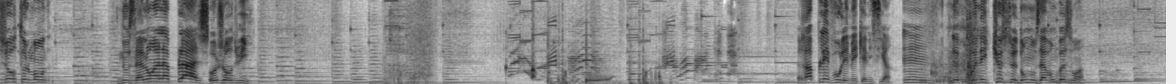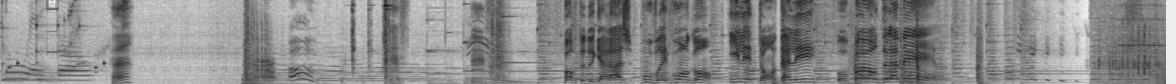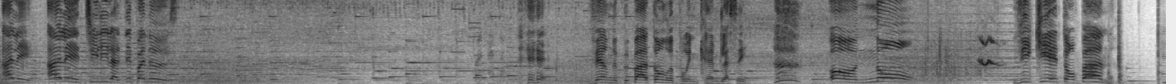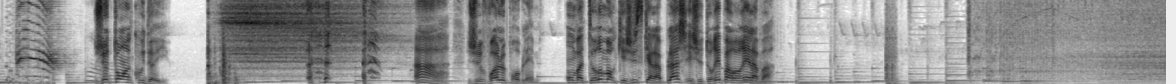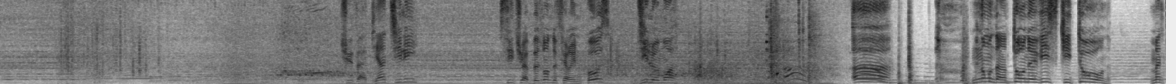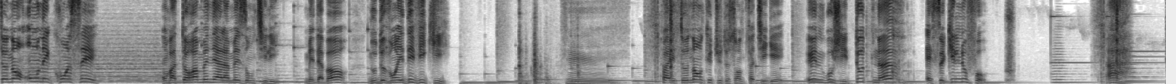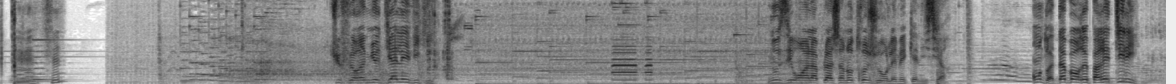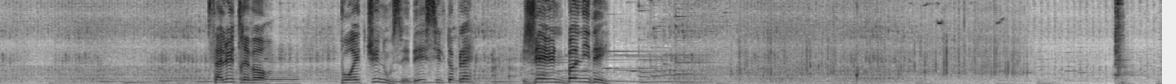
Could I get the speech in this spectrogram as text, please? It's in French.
Bonjour tout le monde Nous allons à la plage aujourd'hui Rappelez-vous les mécaniciens, hmm, ne prenez que ce dont nous avons besoin. Hein? Hmm. Mhm. Porte de garage, ouvrez-vous en grand. Il est temps d'aller au bord de la mer. Allez, allez, Tilly la dépanneuse. Vert ne peut pas attendre pour une crème glacée. Oh non Vicky est en panne Jetons un coup d'œil. ah, je vois le problème. On va te remorquer jusqu'à la plage et je te réparerai là-bas. Tu vas bien, Tilly Si tu as besoin de faire une pause, dis-le-moi. Ah Nom d'un tournevis qui tourne Maintenant, on est coincé On va te ramener à la maison, Tilly. Mais d'abord, nous devons aider Vicky. Hmm... Pas étonnant que tu te sentes fatigué. Une bougie toute neuve est ce qu'il nous faut. Ah Mhm. Tu ferais mieux d'y aller, Vicky. Nous irons à la plage un autre jour, les mécaniciens. On doit d'abord réparer Tilly. Salut, Trevor. Pourrais-tu nous aider, s'il te plaît? J'ai une bonne idée.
